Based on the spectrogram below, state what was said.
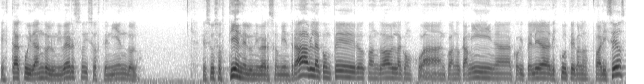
está cuidando el universo y sosteniéndolo. Jesús sostiene el universo mientras habla con Pedro, cuando habla con Juan, cuando camina y pelea, discute con los fariseos,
